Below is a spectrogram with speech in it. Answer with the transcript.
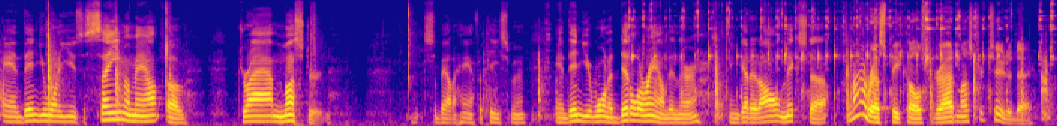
And then you want to use the same amount of dry mustard. It's about a half a teaspoon. And then you want to diddle around in there and get it all mixed up. My recipe calls for dried mustard too today. Isn't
